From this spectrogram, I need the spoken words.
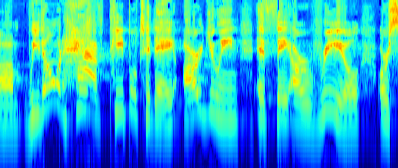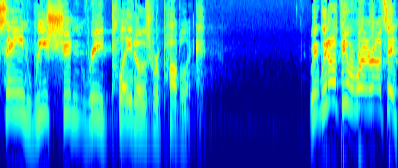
Um, we don't have people today arguing if they are real or saying we shouldn't read Plato's Republic. We, we don't have people running around saying,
